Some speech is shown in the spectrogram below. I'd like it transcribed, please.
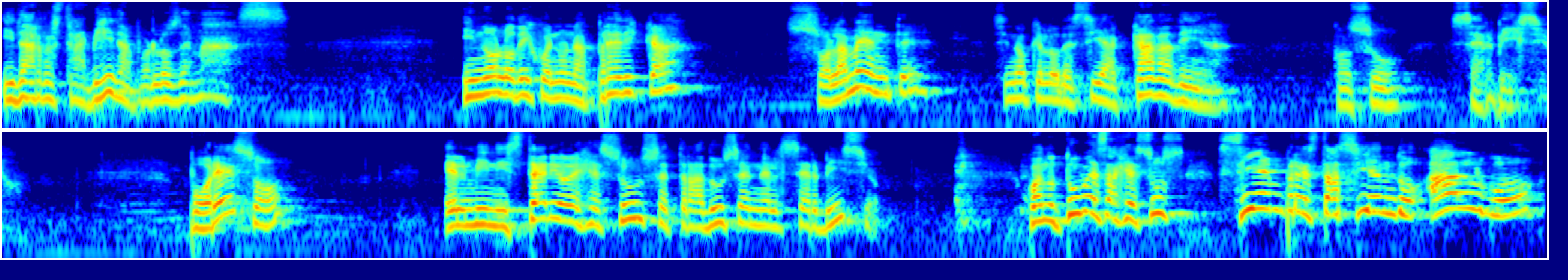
y dar nuestra vida por los demás. Y no lo dijo en una prédica solamente, sino que lo decía cada día con su servicio. Por eso el ministerio de Jesús se traduce en el servicio. Cuando tú ves a Jesús, siempre está haciendo algo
